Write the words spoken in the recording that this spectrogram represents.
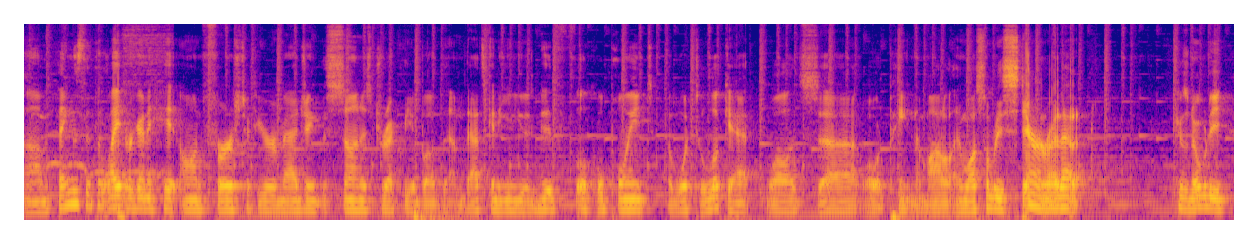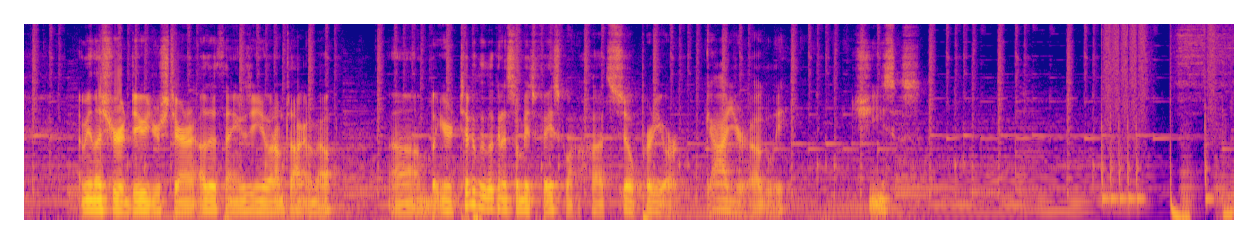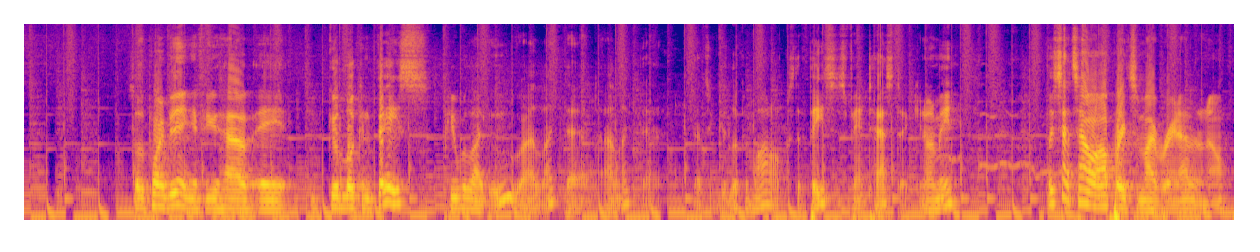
um, things that the light are going to hit on first if you're imagining the sun is directly above them. That's going to give you a good focal point of what to look at while it's uh, while we're painting the model and while somebody's staring right at it. Because nobody, I mean, unless you're a dude, you're staring at other things, you know what I'm talking about. Um, but you're typically looking at somebody's face going, oh, that's so pretty, or God, you're ugly. Jesus. So the point being, if you have a good looking face, people are like, ooh, I like that. I like that. That's a good looking model because the face is fantastic. You know what I mean? At least that's how it operates in my brain. I don't know.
